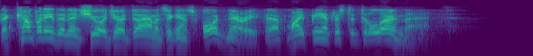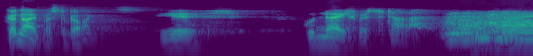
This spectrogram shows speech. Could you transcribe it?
The company that insured your diamonds against ordinary theft might be interested to learn that. Good night, Mr. Billings. Yes. Good night, Mr. Dollar.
